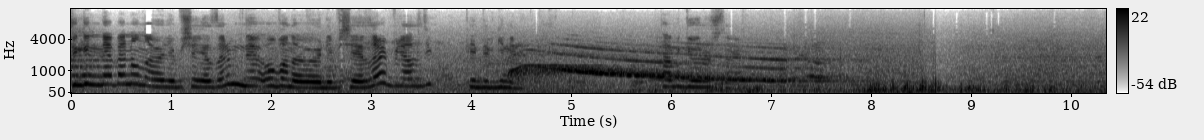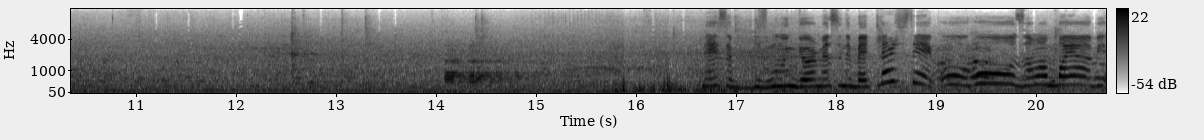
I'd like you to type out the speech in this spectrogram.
Çünkü ne ben ona öyle bir şey yazarım ne o bana öyle bir şey yazar. Birazcık tedirginim. Tabi görürse. Neyse biz bunun görmesini beklersek oho zaman bayağı bir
